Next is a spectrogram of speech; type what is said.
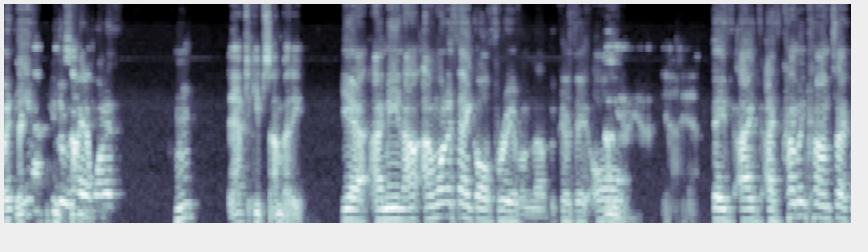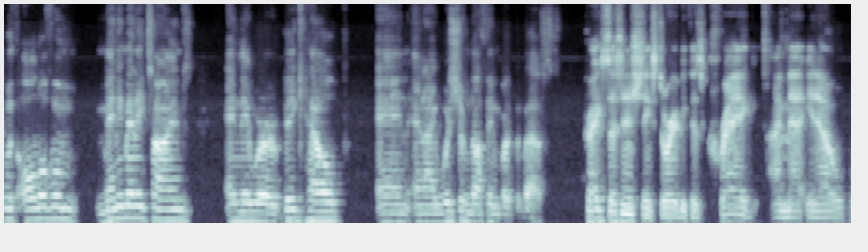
but They either, have to keep either way, I somebody. want to. Hmm? They have to keep somebody. Yeah, I mean, I, I want to thank all three of them though because they all Oh yeah, yeah, yeah, yeah. they've I've, I've come in contact with all of them many many times, and they were a big help. And and I wish them nothing but the best. Craig's such an interesting story because Craig I met, you know,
